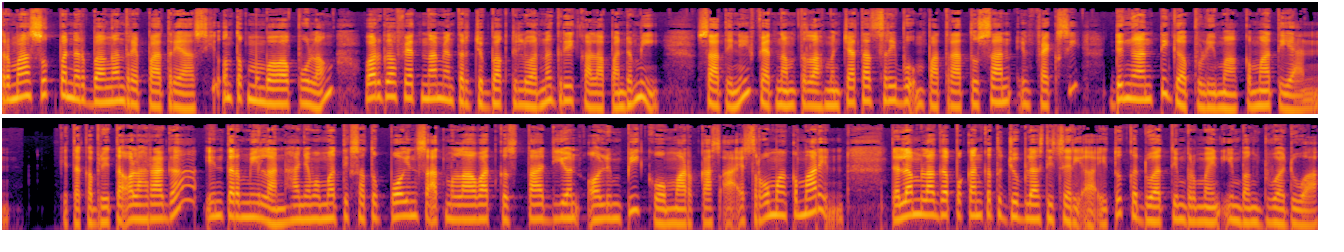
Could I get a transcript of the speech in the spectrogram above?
termasuk penerbangan repatriasi untuk membawa pulang warga Vietnam yang terjebak di luar negeri kala pandemi. Saat ini Vietnam telah mencatat 1.400-an infeksi dengan 35 kematian. Kita ke berita olahraga, Inter Milan hanya memetik satu poin saat melawat ke Stadion Olimpico markas AS Roma kemarin. Dalam laga pekan ke-17 di Serie A itu, kedua tim bermain imbang 2-2.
